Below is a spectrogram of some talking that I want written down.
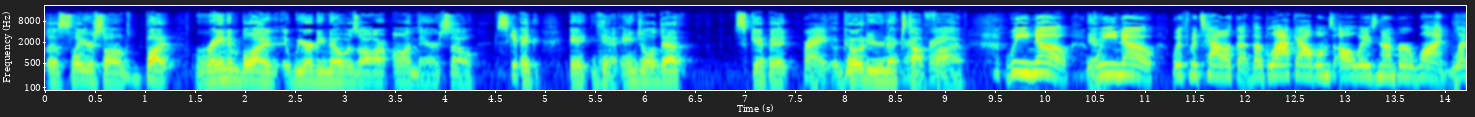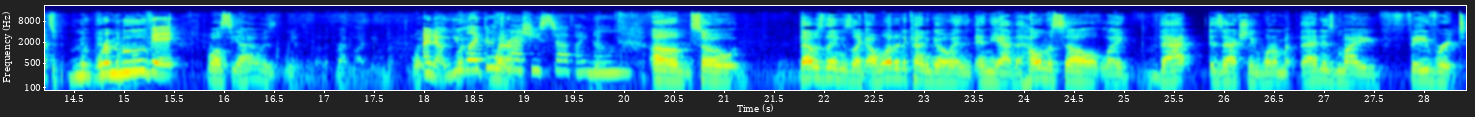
uh, Slayer songs, but Raining Blood we already know is all on there, so Skip it. Yeah, Angel of Death, skip it. Right. Go- to your next top Right. five. We know, Yeah. we know. With Metallica, the Black Album's always number one. Let's m- remove it. Well, see, I always you know, Red Lightning, but what, I know you what- like their whatever. thrashy stuff. I know. Um, so that was the thing is like I wanted to kind of go in, and yeah, the Hell in the Cell, like that is actually one of my that is my favorite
